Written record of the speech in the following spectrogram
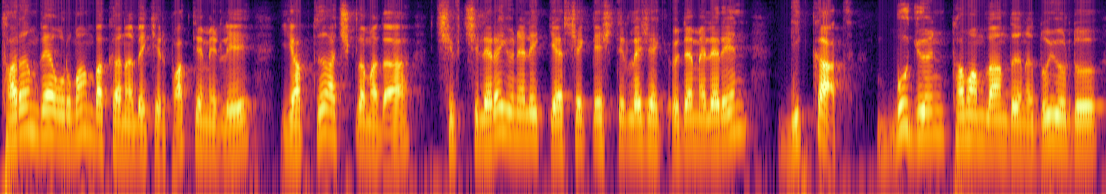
Tarım ve Orman Bakanı Bekir Pakdemirli yaptığı açıklamada çiftçilere yönelik gerçekleştirilecek ödemelerin dikkat bugün tamamlandığını duyurdu.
